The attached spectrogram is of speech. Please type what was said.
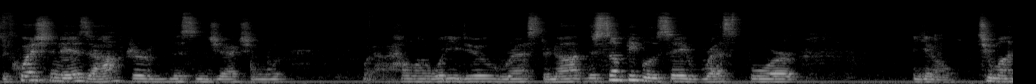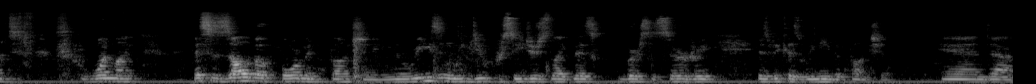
The question is, after this injection, how long? What do you do? Rest or not? There's some people who say rest for, you know, two months, one month. This is all about form and functioning. The reason we do procedures like this versus surgery is because we need the function. And uh,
